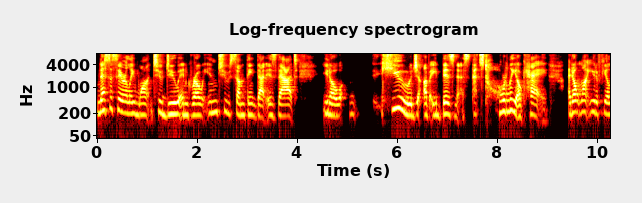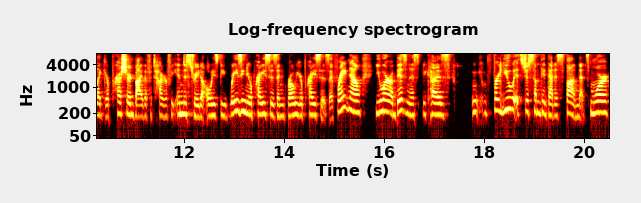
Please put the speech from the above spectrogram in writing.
necessarily want to do and grow into something that is that you know huge of a business, that's totally okay. I don't want you to feel like you're pressured by the photography industry to always be raising your prices and grow your prices. If right now you are a business because mm, for you, it's just something that is fun, that's more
